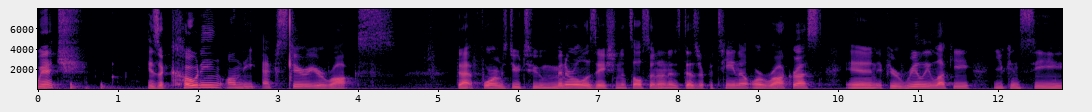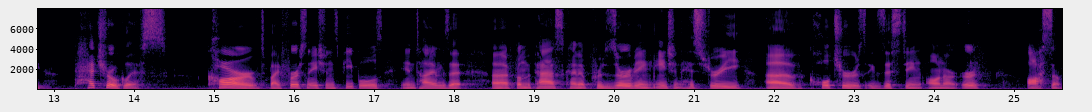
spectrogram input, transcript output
Which is a coating on the exterior rocks that forms due to mineralization. It's also known as desert patina or rock rust. And if you're really lucky, you can see petroglyphs carved by First Nations peoples in times that uh, from the past, kind of preserving ancient history of cultures existing on our earth. Awesome.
